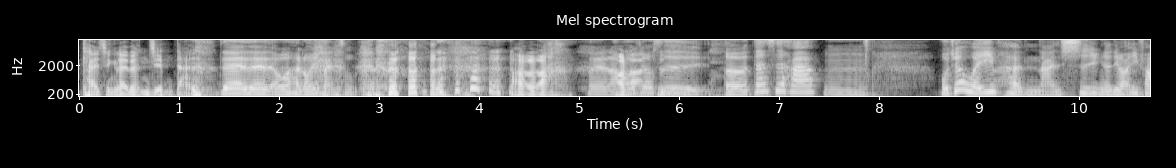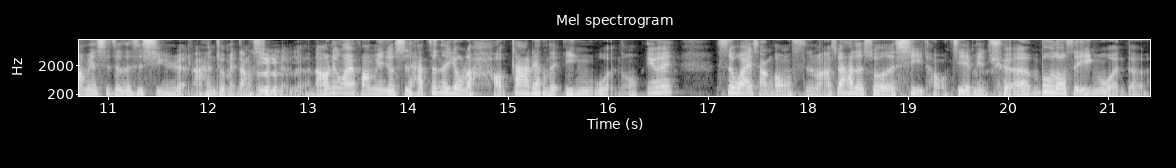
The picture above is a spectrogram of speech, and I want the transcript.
开心来的很简单。对对对，我很容易满足的。好啦，对，然后就是，是呃，但是他，嗯，我觉得唯一很难适应的地方，一方面是真的是新人啊，很久没当新人了。嗯、然后另外一方面就是他真的用了好大量的英文哦，因为是外商公司嘛，所以他的所有的系统界面全部都是英文的。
